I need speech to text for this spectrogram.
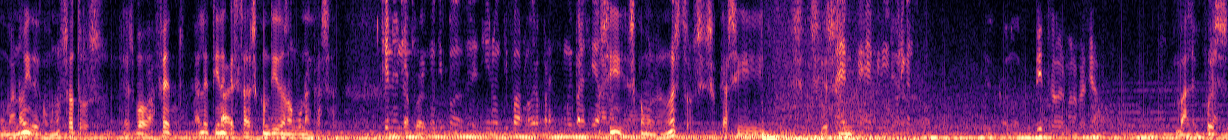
humanoide como nosotros. Es Boba Fett, ¿vale? Tiene Ah, que es- estar escondido en alguna casa. Tienen De el acuerdo. mismo tipo, de- tiene un tipo de armadura muy parecida a la Sí, es como los nuestros. Eso casi. Si, si es Eh, un- eh, fabricante. Listo, hermano oficial. Vale, pues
